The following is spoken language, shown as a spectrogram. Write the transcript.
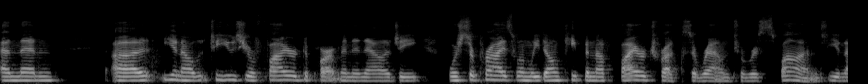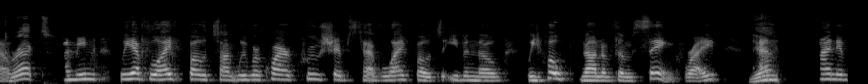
and then uh, you know, to use your fire department analogy, we're surprised when we don't keep enough fire trucks around to respond, you know. Correct. I mean, we have lifeboats on, we require cruise ships to have lifeboats, even though we hope none of them sink, right? Yeah. And kind of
